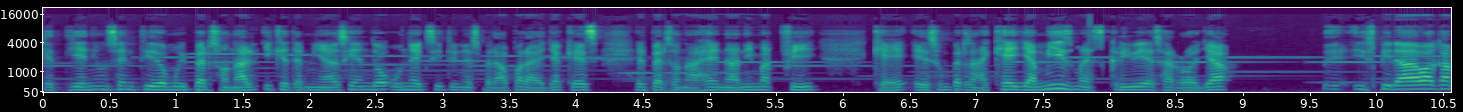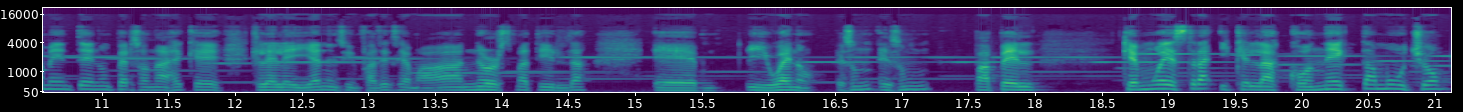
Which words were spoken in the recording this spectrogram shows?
que tiene un sentido muy personal y que termina siendo un éxito inesperado para ella, que es el personaje de Nanny McPhee, que es un personaje que ella misma escribe y desarrolla eh, inspirada vagamente en un personaje que, que, le leían en su infancia que se llamaba Nurse Matilda. Eh, y bueno, es un, es un papel que muestra y que la conecta mucho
